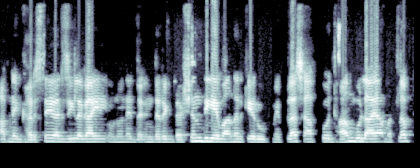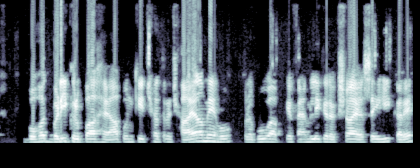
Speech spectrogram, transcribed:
आपने घर से अर्जी लगाई उन्होंने डायरेक्ट दर्शन दिए वानर के रूप में। प्लस आपको धाम बुलाया मतलब बहुत बड़ी कृपा है। आप उनकी छत्र छाया में हो। प्रभु आपके फैमिली की रक्षा ऐसे ही करे।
